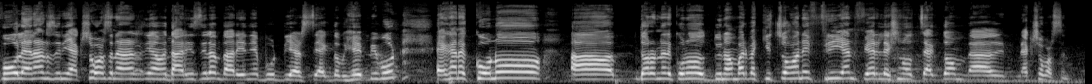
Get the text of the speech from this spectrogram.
ফুল এনার্জি নিয়ে, একশো পার্সেন্ট এনার্জি নিয়ে আমি দাঁড়িয়েছিলাম দাঁড়িয়ে নিয়ে ভোট দিয়ে আসছি, একদম হেভি ভোট এখানে কোনো ধরনের কোনো দু নাম্বার বা কিচ্ছু হয়নি ফ্রি অ্যান্ড ফেয়ার ইলেকশন হচ্ছে একদম একশো পার্সেন্ট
